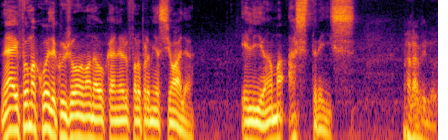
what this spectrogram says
Né? E foi uma coisa que o João Manuel Carneiro falou para mim assim, olha ele ama as três. Maravilhoso.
